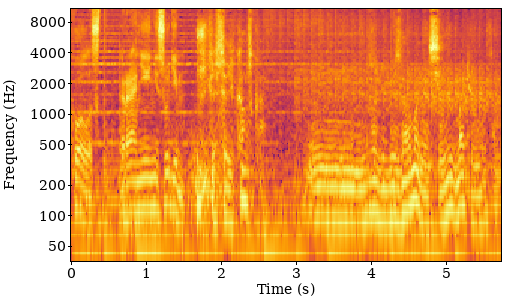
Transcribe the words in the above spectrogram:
Холост. Ранее не судим. Житель Соликамска. Вроде бы из нормальной семьи. Мать у него там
